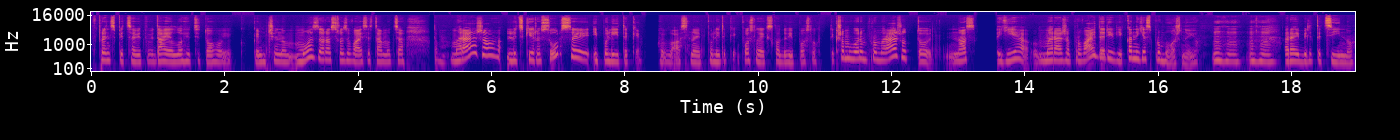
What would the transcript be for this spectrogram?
В принципі, це відповідає логіці того, як. Яким чином МОЗ зараз розвиває систему, це там мережа, людські ресурси і політики. Власне, політики, послуги як складові послуг. Якщо ми говоримо про мережу, то у нас є мережа провайдерів, яка не є спроможною угу, угу. реабілітаційно.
